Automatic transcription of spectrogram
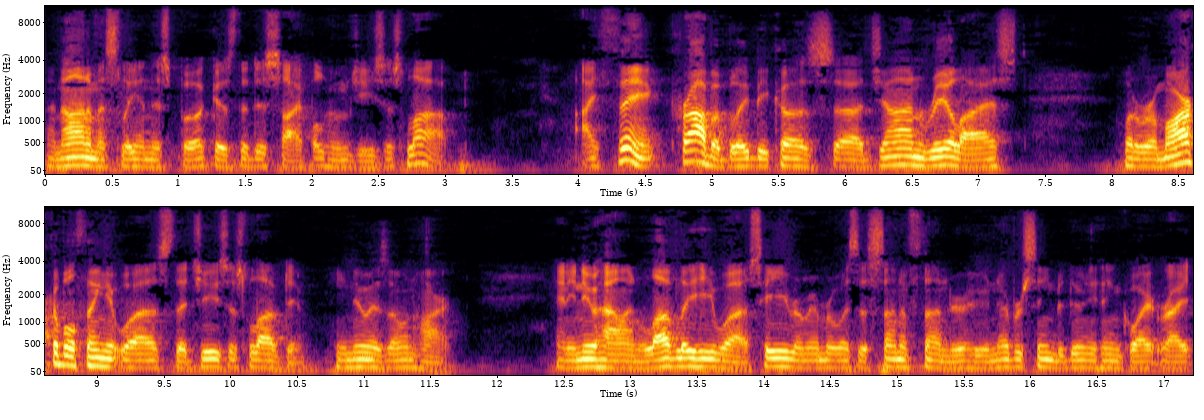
anonymously in this book as the disciple whom Jesus loved. I think probably because uh, John realized what a remarkable thing it was that Jesus loved him. He knew his own heart. And he knew how unlovely he was. He, remember, was the son of thunder who never seemed to do anything quite right.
